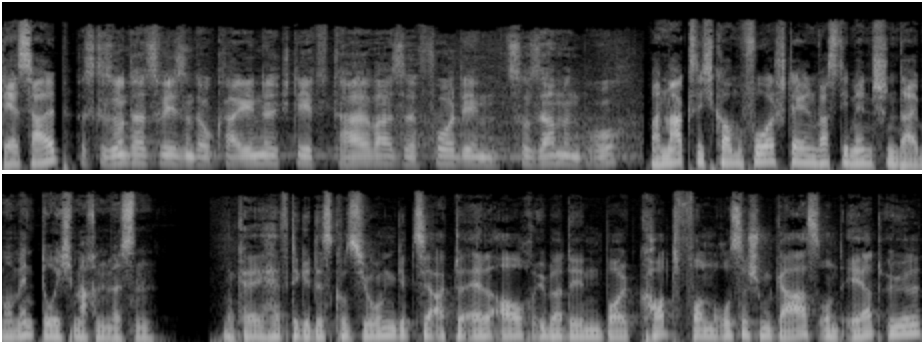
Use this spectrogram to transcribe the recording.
Deshalb? Das Gesundheitswesen der Ukraine steht teilweise vor dem Zusammenbruch. Man mag sich kaum vorstellen, was die Menschen da im Moment durchmachen müssen. Okay, heftige Diskussionen gibt's ja aktuell auch über den Boykott von russischem Gas und Erdöl.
